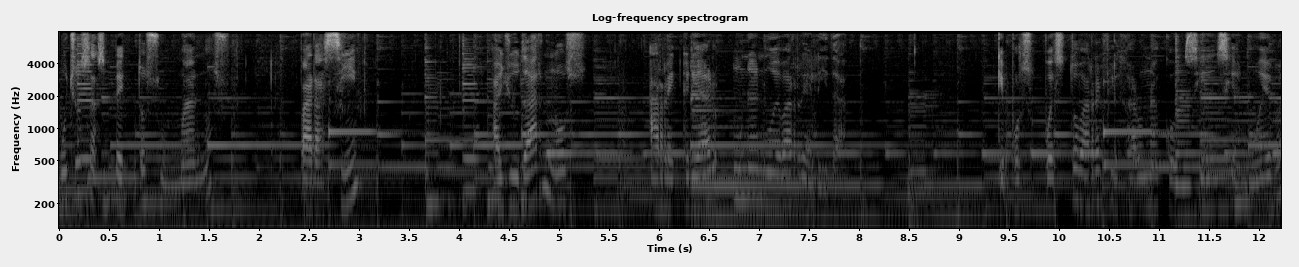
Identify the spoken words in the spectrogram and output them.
muchos aspectos humanos para así ayudarnos a recrear una nueva realidad que por supuesto va a reflejar una conciencia nueva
